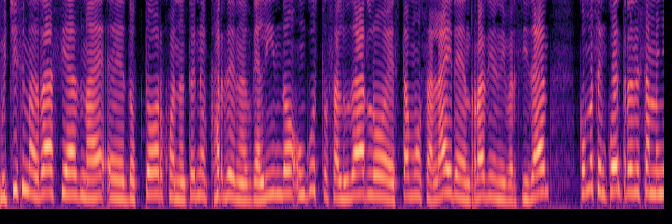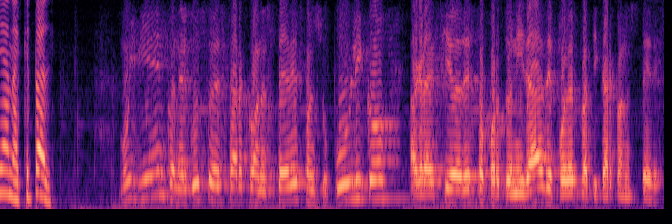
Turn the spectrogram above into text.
Muchísimas gracias, eh, doctor Juan Antonio Cárdenas Galindo. Un gusto saludarlo. Estamos al aire en Radio Universidad. ¿Cómo se encuentran esta mañana? ¿Qué tal? Muy bien, con el gusto de estar con ustedes, con su público, agradecido de esta oportunidad de poder platicar con ustedes.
